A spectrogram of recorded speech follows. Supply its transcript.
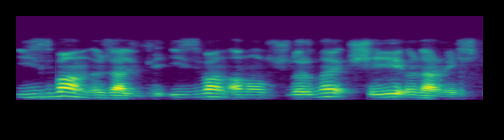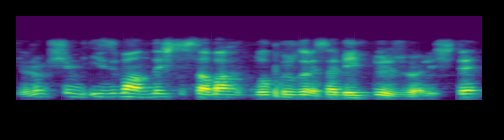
İzban özellikle İzban anonsçularına şeyi önermek istiyorum. Şimdi İzban'da işte sabah 9'da mesela bekliyoruz böyle işte.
